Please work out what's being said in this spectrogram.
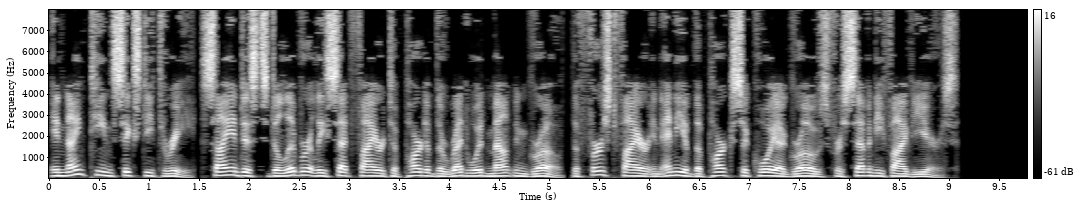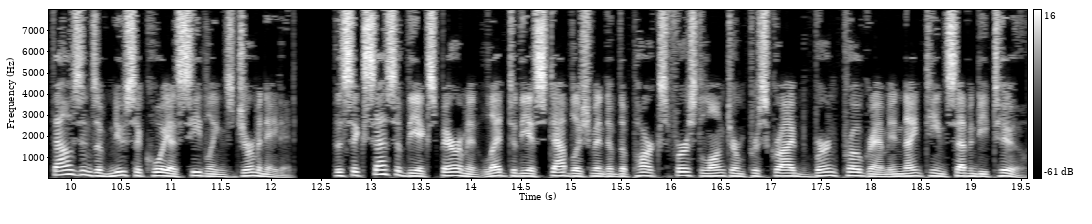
In 1963, scientists deliberately set fire to part of the Redwood Mountain Grove, the first fire in any of the park's sequoia groves for 75 years. Thousands of new sequoia seedlings germinated. The success of the experiment led to the establishment of the park's first long-term prescribed burn program in 1972.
